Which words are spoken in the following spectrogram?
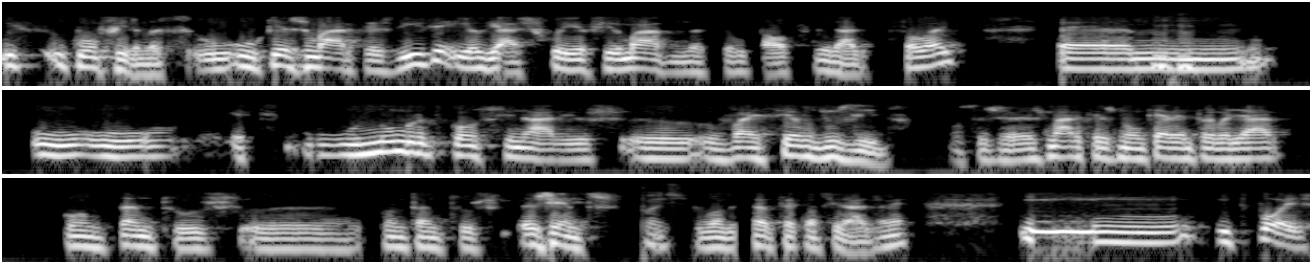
Isso confirma-se. O, o, que as marcas dizem, e aliás foi afirmado naquele tal seminário que falei, um, uhum. o, que o número de concessionários uh, vai ser reduzido. Ou seja, as marcas não querem trabalhar com tantos, uh, com tantos agentes pois. que vão deixar de ser concessionários. é? E, e, depois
